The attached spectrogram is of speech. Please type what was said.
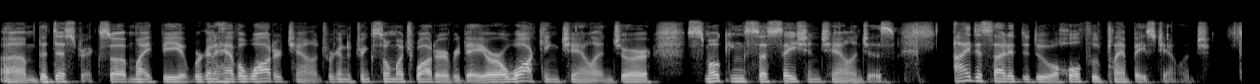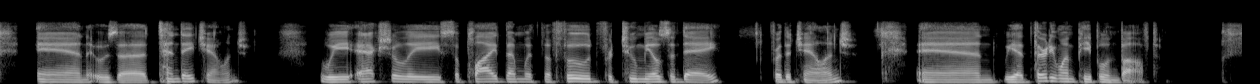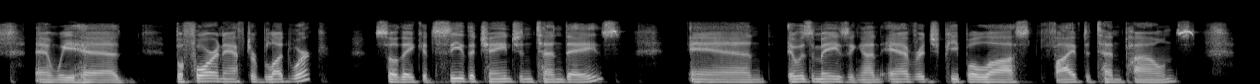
um, the district. So it might be we're going to have a water challenge. We're going to drink so much water every day, or a walking challenge, or smoking cessation challenges. I decided to do a whole food plant based challenge. And it was a 10 day challenge. We actually supplied them with the food for two meals a day for the challenge. And we had 31 people involved. And we had before and after blood work so they could see the change in 10 days. And it was amazing. On average, people lost five to 10 pounds,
